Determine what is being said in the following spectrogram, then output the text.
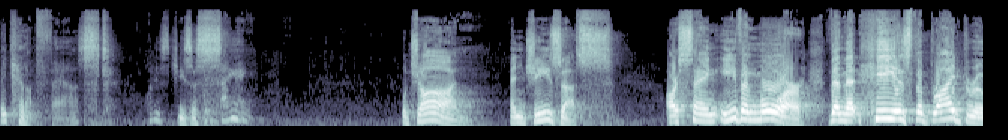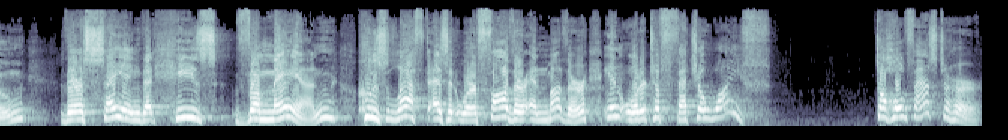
they cannot fast. What is Jesus saying? Well, John and Jesus are saying even more than that he is the bridegroom. They're saying that he's the man who's left, as it were, father and mother in order to fetch a wife, to hold fast to her,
